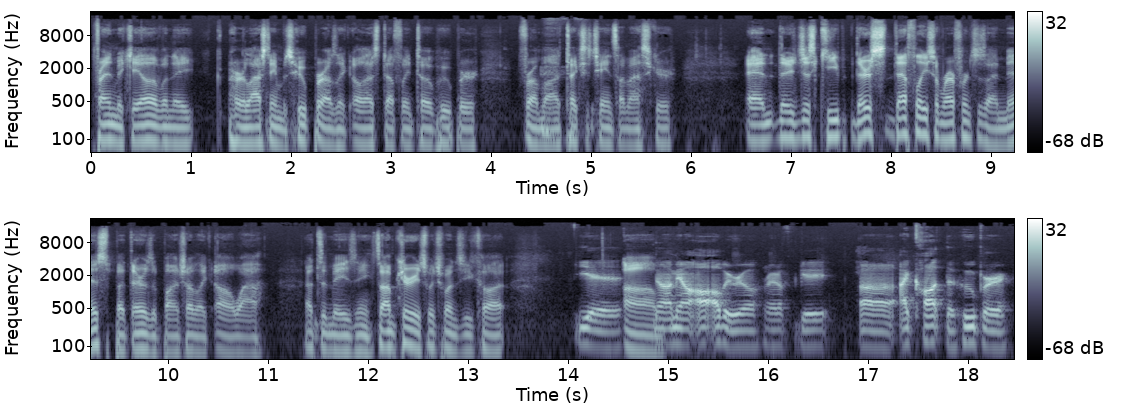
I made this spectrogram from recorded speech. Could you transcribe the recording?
friend Michaela when they her last name was Hooper. I was like, oh, that's definitely Tobe Hooper from uh, Texas Chainsaw Massacre. And they just keep there's definitely some references I missed, but there's a bunch. I'm like, oh wow, that's amazing. So I'm curious which ones you caught. Yeah. Um, no, I mean, I'll, I'll be real right off the gate. Uh, I caught the Hooper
